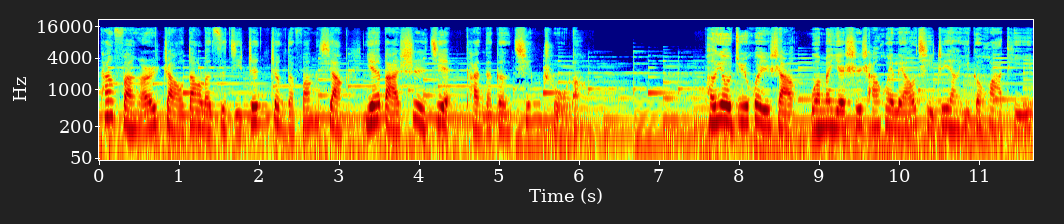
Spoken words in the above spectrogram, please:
他反而找到了自己真正的方向，也把世界看得更清楚了。朋友聚会上，我们也时常会聊起这样一个话题：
